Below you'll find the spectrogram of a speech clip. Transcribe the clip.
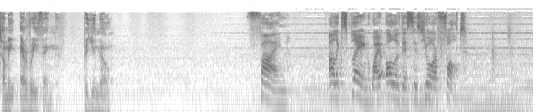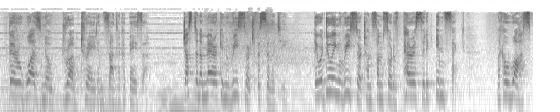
Tell me everything that you know. Fine. I'll explain why all of this is your fault. There was no drug trade in Santa Cabeza. Just an American research facility. They were doing research on some sort of parasitic insect. Like a wasp.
